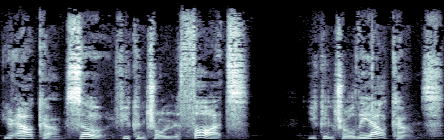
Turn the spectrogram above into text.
your outcome. So if you control your thoughts, you control the outcomes.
